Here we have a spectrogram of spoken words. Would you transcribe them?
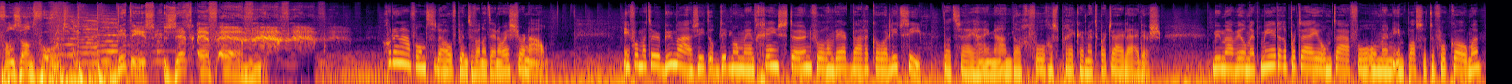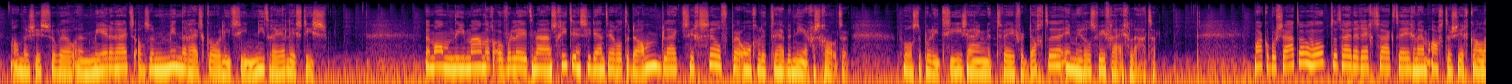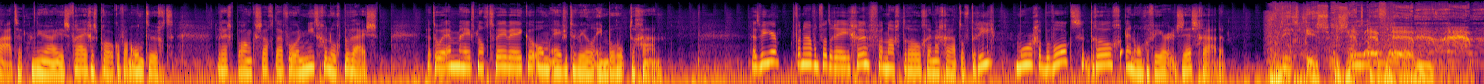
van Zandvoort. Dit is ZFM. Goedenavond, de hoofdpunten van het NOS-journaal. Informateur Buma ziet op dit moment geen steun voor een werkbare coalitie. Dat zei hij na een dag vol gesprekken met partijleiders. Buma wil met meerdere partijen om tafel om een impasse te voorkomen. Anders is zowel een meerderheids- als een minderheidscoalitie niet realistisch. Een man die maandag overleed na een schietincident in Rotterdam... blijkt zichzelf per ongeluk te hebben neergeschoten. Volgens de politie zijn de twee verdachten inmiddels weer vrijgelaten. Marco Borsato hoopt dat hij de rechtszaak tegen hem achter zich kan laten... nu hij is vrijgesproken van ontucht. De rechtbank zag daarvoor niet genoeg bewijs. Het OM heeft nog twee weken om eventueel in beroep te gaan. Het weer, vanavond wat regen, vannacht droog en een graad of drie. Morgen bewolkt, droog en ongeveer 6 graden. Dit is ZFM.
